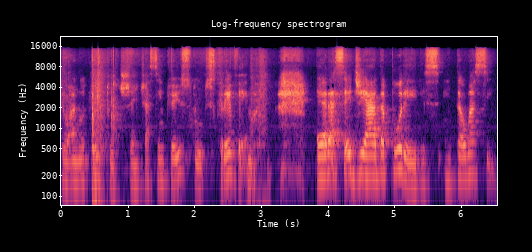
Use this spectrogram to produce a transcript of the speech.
eu anotei tudo, gente, assim que eu estudo, escrevendo. Era assediada por eles. Então, assim,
